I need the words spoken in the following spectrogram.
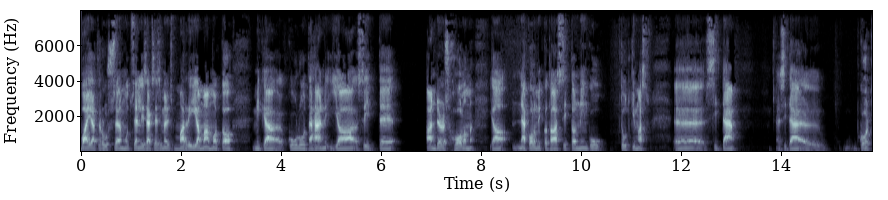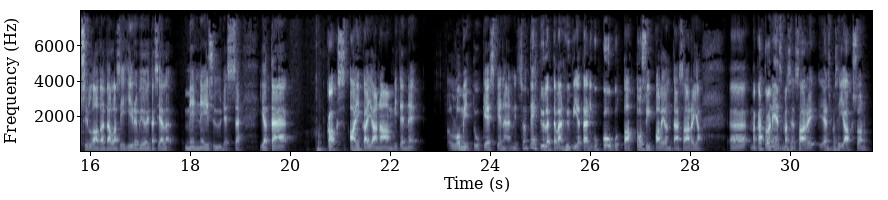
Vajat Russell, mutta sen lisäksi esimerkiksi Maria Mamoto, mikä kuuluu tähän, ja sitten Anders Holm, ja nämä kolmikko taas sitten on niinku tutkimassa sitä, sitä Godzillaa tai tällaisia hirviöitä siellä menneisyydessä. Ja tämä kaksi aikajanaa, miten ne lomittuu keskenään, niin se on tehty yllättävän hyvin. Ja tämä niinku koukuttaa tosi paljon tämä sarja. mä katsoin ensimmäisen, sari, ensimmäisen jakson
